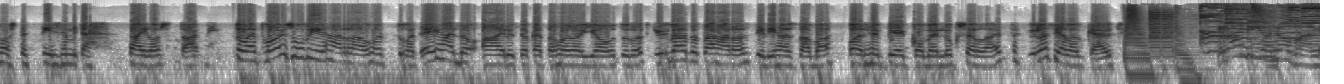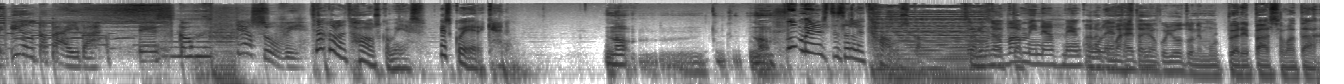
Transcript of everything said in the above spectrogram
ostettiin se, mitä sai ostaa. Niin. Tuo, että voi Suvi ihan rauhoittua, että ei hän ole ainut, joka tuohon on joutunut. Kyllä mä tota harrastin ihan sama vanhempien komennuksella, että kyllä siellä on käyty. Radio Novan iltapäivä. Esko ja Suvi. Sä olet hauska mies. Esko Erkäinen. No, no. Mun mielestä sä olet hauska. Eikä se on vaan minä, meidän Aina kun kuulijat. mä heitän jonkun jutun, niin mulla pyörii päässä vaan tää.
